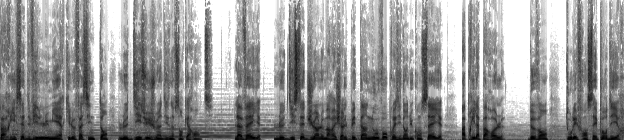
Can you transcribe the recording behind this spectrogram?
Paris, cette ville lumière qui le fascine tant, le 18 juin 1940. La veille, le 17 juin, le maréchal Pétain, nouveau président du Conseil, a pris la parole devant tous les Français pour dire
